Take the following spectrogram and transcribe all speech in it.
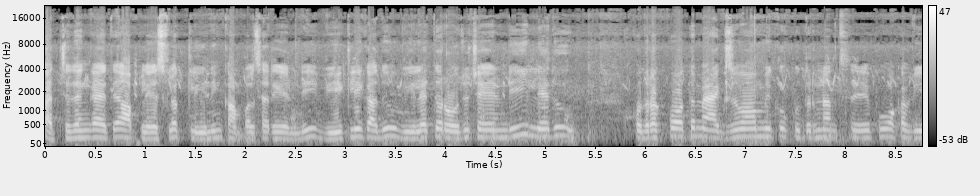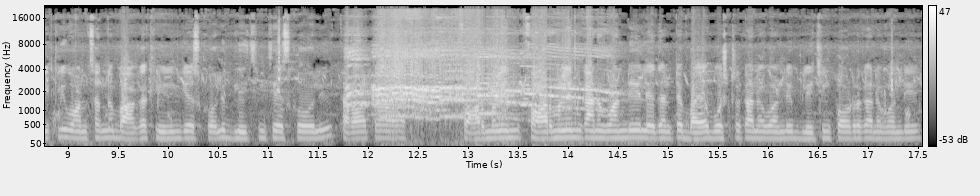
ఖచ్చితంగా అయితే ఆ ప్లేస్లో క్లీనింగ్ కంపల్సరీ అండి. వీక్లీ కాదు వీలైతే రోజు చేయండి. లేదు కుదరకపోతే మ్యాక్సిమం మీకు కుదిరినంతసేపు ఒక వీక్లీ వన్స్ అన్న బాగా క్లీనింగ్ చేసుకోవాలి బ్లీచింగ్ చేసుకోవాలి. తర్వాత ఫార్మలిన్ ఫార్మలిన్ కానివ్వండి లేదంటే బయో బూస్టర్ కానివ్వండి బ్లీచింగ్ పౌడర్ కానివ్వండి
